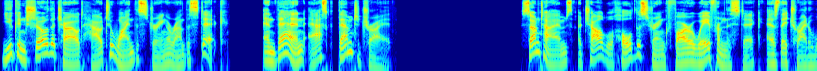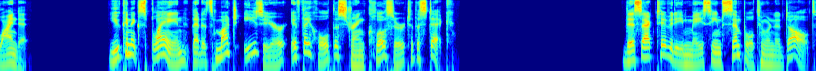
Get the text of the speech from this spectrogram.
You can show the child how to wind the string around the stick, and then ask them to try it. Sometimes a child will hold the string far away from the stick as they try to wind it. You can explain that it's much easier if they hold the string closer to the stick. This activity may seem simple to an adult,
